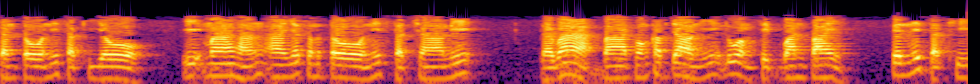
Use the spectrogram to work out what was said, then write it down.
กันโตนิสกิโย อิมาหังอายสมโตนิสัชามิแปลว่า บาทของข้าพเจ้านี้ล่วงสิบวันไป เป็นนิสักี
